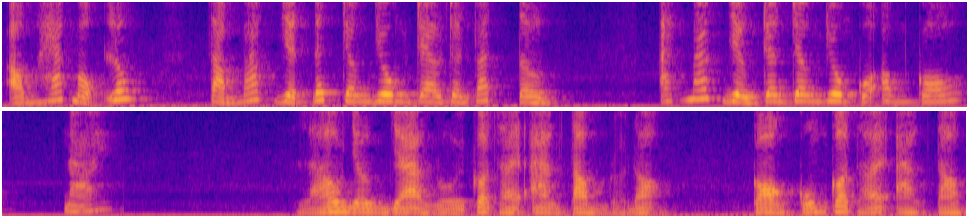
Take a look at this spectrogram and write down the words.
Ông hát một lúc, tầm mắt dịch đích chân dung treo trên vách tường. Ánh mắt dừng trên chân dung của ông cố, nói, lão nhân gia người có thể an tâm rồi đó, con cũng có thể an tâm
